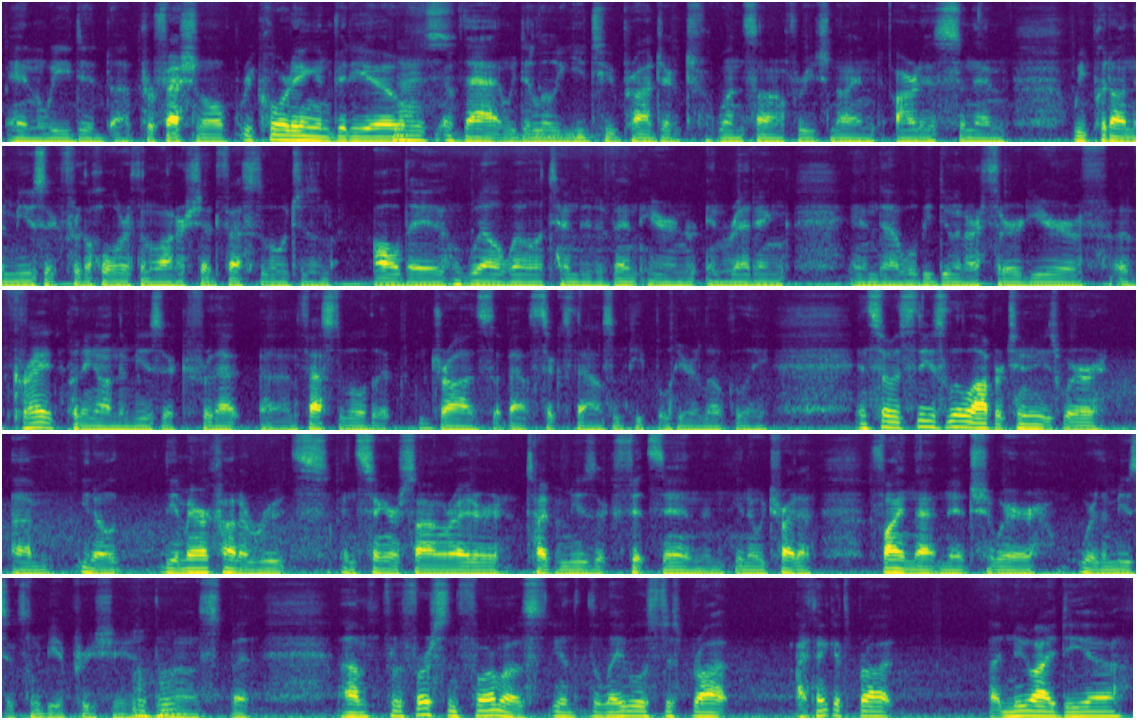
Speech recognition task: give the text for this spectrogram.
and we did uh, professional recording and video Nice. of that. And we did a little YouTube project, one song for each nine artists, and then we put on the music for the Whole Earth and Watershed Festival, which is an all-day, well, well attended event here in, in Redding, and uh, we'll be doing our third year of, of Great. putting on the music for that um, festival that draws about 6,000 people here locally. And so it's these little opportunities where, um, you know, the Americana roots and singer songwriter type of music fits in. And, you know, we try to find that niche where, where the music's going to be appreciated the Mhm. most. But um, for the first and foremost, you know, the label has just brought, I think it's brought a new idea,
